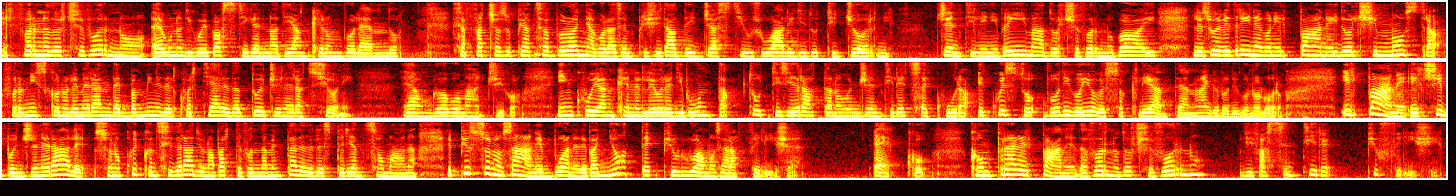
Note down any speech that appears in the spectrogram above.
Il forno dolce forno è uno di quei posti che noti anche non volendo. Si affaccia su Piazza Bologna con la semplicità dei gesti usuali di tutti i giorni. Gentilini prima, dolce forno poi, le sue vetrine con il pane e i dolci in mostra forniscono le merende ai bambini del quartiere da due generazioni. È un luogo magico, in cui anche nelle ore di punta tutti si trattano con gentilezza e cura, e questo ve lo dico io che so cliente, eh, non è che lo dicono loro. Il pane e il cibo in generale sono qui considerati una parte fondamentale dell'esperienza umana, e più sono sane e buone le pagnotte, più l'uomo sarà felice. Ecco, comprare il pane da forno dolce forno vi fa sentire più felici.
